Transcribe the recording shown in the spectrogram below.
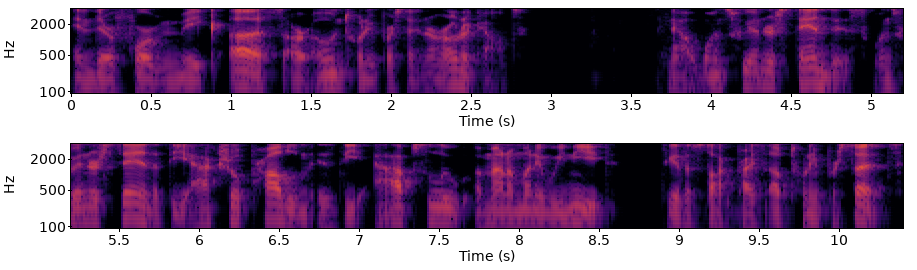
and therefore make us our own 20% in our own account. Now, once we understand this, once we understand that the actual problem is the absolute amount of money we need to get the stock price up 20%,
